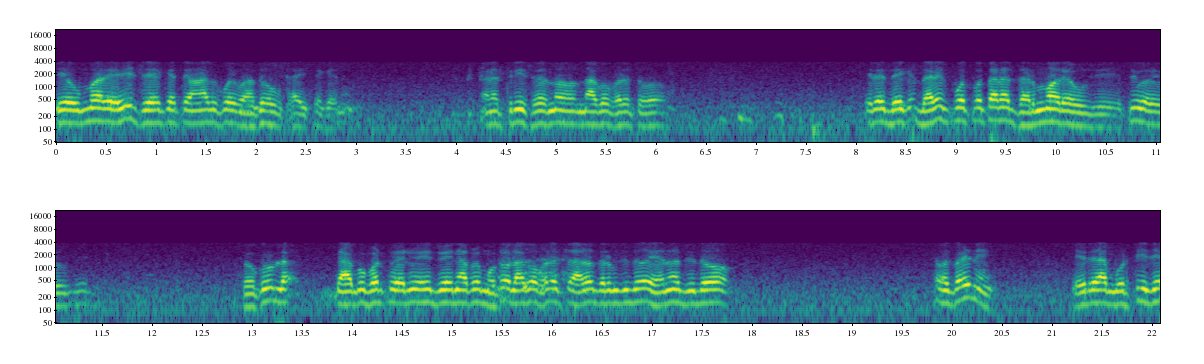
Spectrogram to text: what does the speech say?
એ ઉંમર એવી છે કે ત્યાં કોઈ વાંધો ઉઠાવી શકે નહીં. અને ત્રીસ વર્ષનો નાગો ફરતો એટલે દરેક પોતપોતાના ધર્મ રહેવું જોઈએ. શું રહેવું જોઈએ? છોકરું લાગુ પડતું એનું એ જોઈને આપણે મોટો લાગો પડે, તારો ધર્મ જુદો, એનો જુદો. સમજ પડે ને? એવી રીતે આ મૂર્તિ જે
